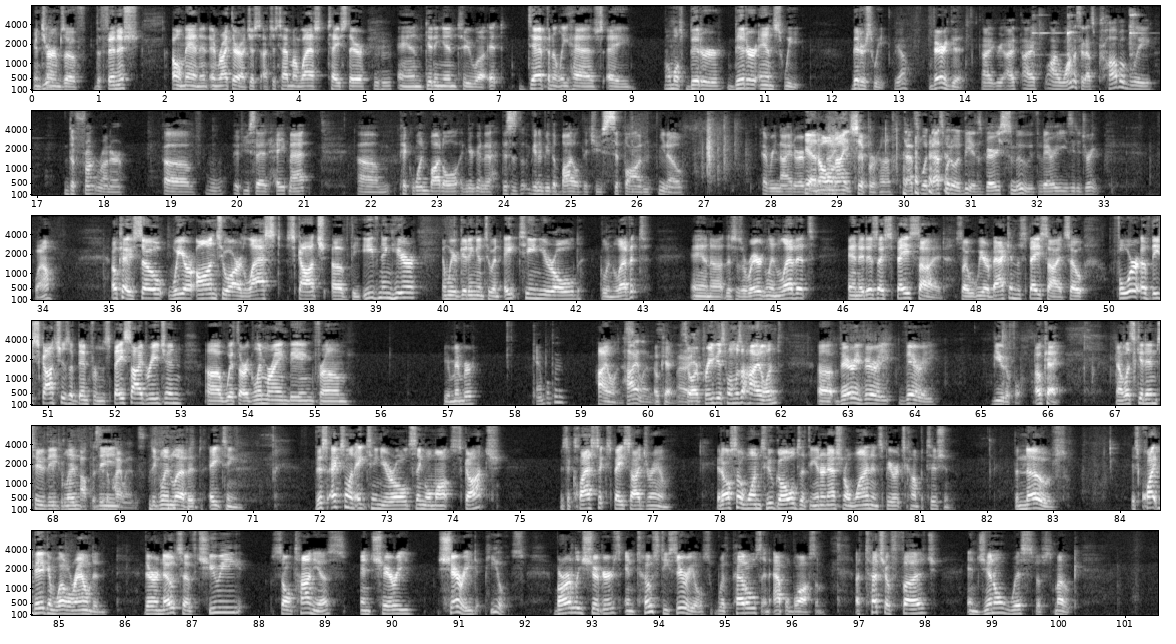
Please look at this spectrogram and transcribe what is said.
in Yeah. terms of the finish. Oh man, and, and right there, I just I just had my last taste there, Mm-hmm. and getting into uh, it. Definitely has a almost bitter, bitter and sweet, bittersweet. Yeah, Very good. I agree. I I, I want to say that's probably the front runner of if you said, "Hey Matt, um, pick one bottle, and you're gonna this is gonna be the bottle that you sip on," you know, every night or every Yeah, an all night sipper, huh? That's what that's what it would be. It's very smooth, very easy to drink. Wow. Okay, so we are on to our last scotch of the evening here, and we are getting into an 18 year old Glenlivet. And uh, this is a rare Glenlivet, and it is a Speyside. So we are back in the Speyside. So four of these scotches have been from the Speyside region, uh, with our Glimrain being from, you remember? Campbeltown. Highlands. Highlands. Okay, All so our previous one was a Highland. Uh, very, very, very beautiful. Okay, now let's get into the Glen opposite the, of Highlands. the 18. This excellent 18 year old single malt Scotch is a classic Speyside dram. It also won two golds at the International Wine and Spirits Competition. The nose is quite big and well rounded. There are notes of chewy sultanas and cherry sherried peels, barley sugars, and toasty cereals with petals and apple blossom, a touch of fudge, and gentle wisps of smoke.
